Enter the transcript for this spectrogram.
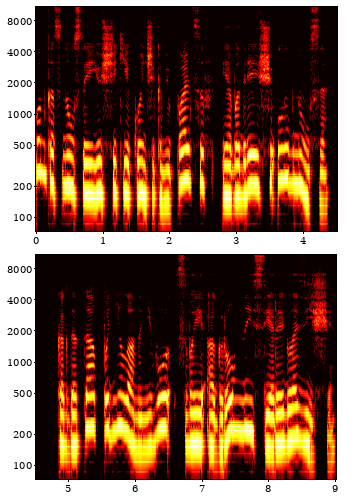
Он коснулся ее щеки кончиками пальцев и ободряюще улыбнулся, когда та подняла на него свои огромные серые глазища.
